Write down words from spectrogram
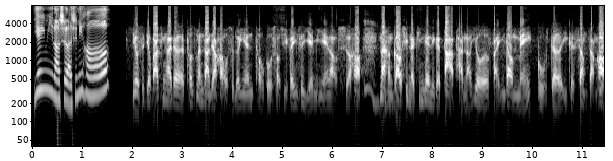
叶一米老师，老师你好。六四九八，亲爱的投资们，大家好，我是轮研投顾首席分析师严敏严老师哈。那很高兴呢，今天的一个大盘呢，又反映到美股的一个上涨哈。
